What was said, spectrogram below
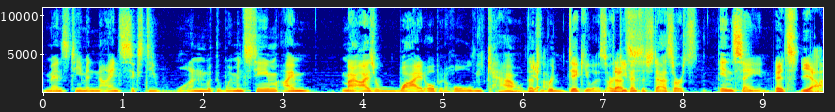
men's team and 961 with the women's team. I'm my eyes are wide open. Holy cow, that's Yeah. ridiculous. Our That's- defensive stats are insane. It's yeah,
